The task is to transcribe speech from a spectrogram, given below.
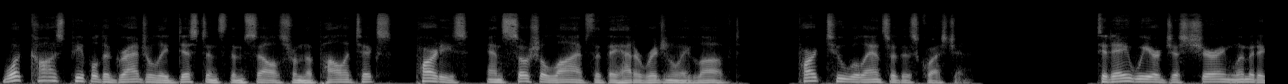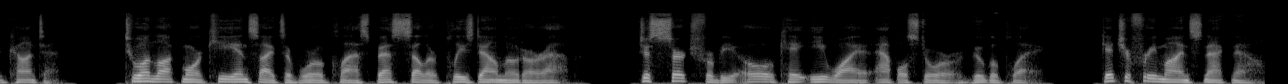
What caused people to gradually distance themselves from the politics, parties, and social lives that they had originally loved? Part 2 will answer this question. Today we are just sharing limited content. To unlock more key insights of world class bestseller, please download our app. Just search for BOOKEY at Apple Store or Google Play. Get your free mind snack now.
